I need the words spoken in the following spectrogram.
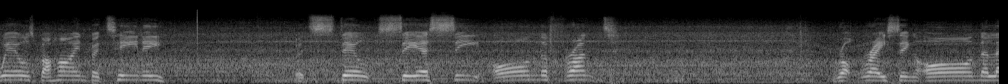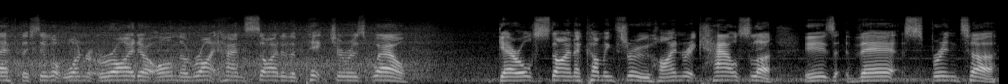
wheels behind Bettini, but still CSC on the front. Rock Racing on the left. They've still got one rider on the right-hand side of the picture as well. Gerolsteiner Steiner coming through. Heinrich Haussler is their sprinter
